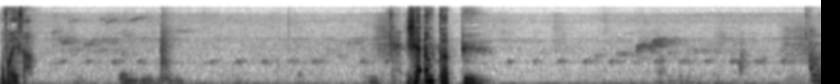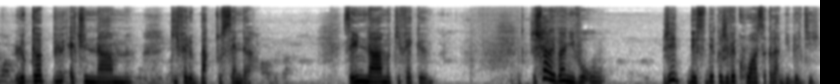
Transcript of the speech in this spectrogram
Vous voyez ça? J'ai un cœur pur. Le cœur pur est une âme qui fait le back to sender. C'est une âme qui fait que je suis arrivé à un niveau où j'ai décidé que je vais croire ce que la Bible dit.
